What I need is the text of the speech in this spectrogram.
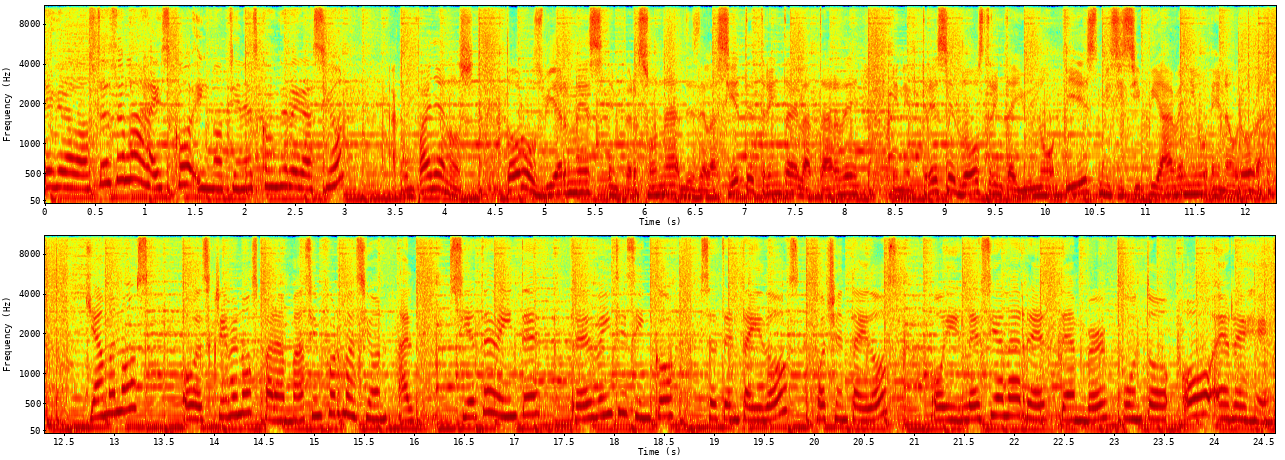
¿Te graduaste de la high school y no tienes congregación? Acompáñanos todos los viernes en persona desde las 7.30 de la tarde en el 13231 East Mississippi Avenue en Aurora. Llámanos o escríbenos para más información al 720-325-7282 o iglesialareddenver.org.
